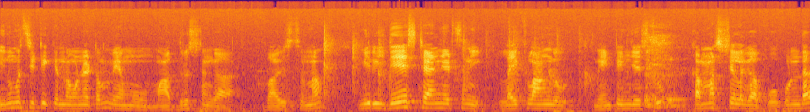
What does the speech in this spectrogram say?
యూనివర్సిటీ కింద ఉండటం మేము మా అదృష్టంగా భావిస్తున్నాం. మీరు ఇదే స్టాండర్డ్స్ని లైఫ్ లాంగ్ మెయింటైన్ చేస్తూ కమర్షియల్గా పోకుండా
